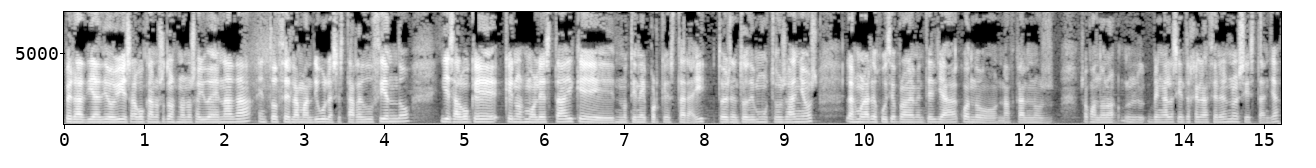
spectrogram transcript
Pero a día de hoy es algo que a nosotros no nos ayuda de nada. Entonces la mandíbula se está reduciendo y es algo que, que nos molesta y que no tiene por qué estar ahí. Entonces, dentro de muchos años, las muelas de juicio probablemente ya cuando nazcan los, o sea, cuando vengan las siguientes generaciones no existan ya,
